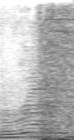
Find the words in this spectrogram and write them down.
Rampage.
